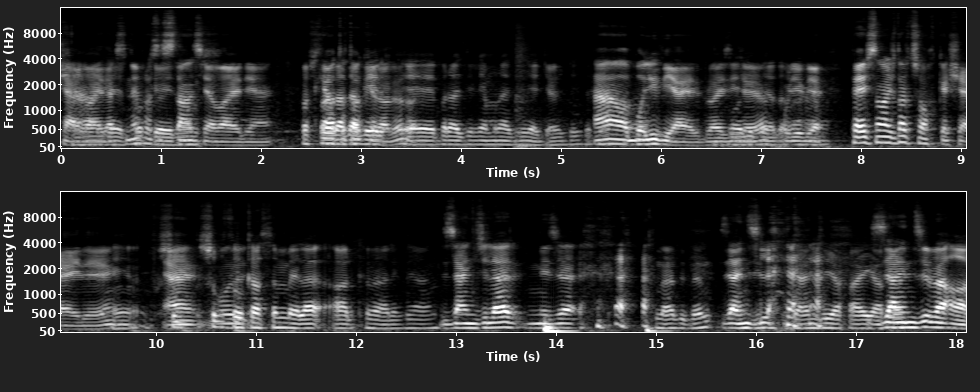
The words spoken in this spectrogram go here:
şəhər var idi əslində, prosta stansiya var idi yəni. Başlarda da bir e, Braziliya, Braziliya gördük. Hə, Boliviya idi, Braziliya, Boliviya. Personajlar çox qəşəng idi. Yəni, o- Subtulkasın belə arka var idi yəni. Zəncilər necə Nə dedin? zəncilər Zənci qatı. Zənci və ağ.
